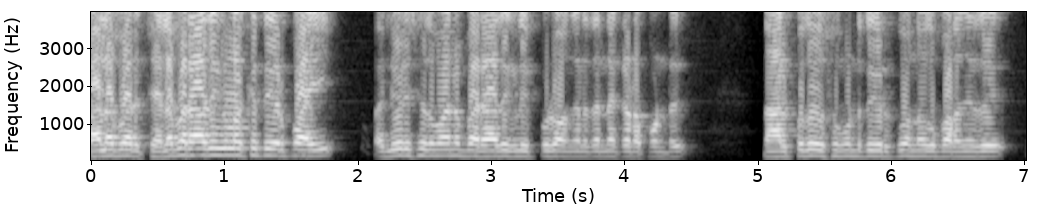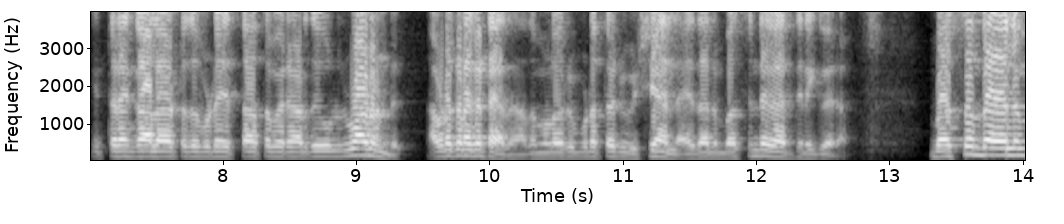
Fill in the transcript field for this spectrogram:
പല ചില പരാതികളൊക്കെ തീർപ്പായി. വലിയൊരു ശതമാനം പരാതികൾ ഇപ്പോഴും അങ്ങനെ തന്നെ കിടപ്പുണ്ട്. നാൽപ്പത് ദിവസം കൊണ്ട് തീർക്കും എന്നൊക്കെ പറഞ്ഞത് ഇത്രയും കാലഘട്ടത്തിൽ ഇവിടെ എത്താത്ത പരാതികൾ ഒരുപാടുണ്ട്. അവിടെ കിടക്കട്ടെ അത്. അത് നമ്മളൊരു ഇവിടുത്തെ ഒരു വിഷയമല്ല. ഏതായാലും ബസ്സിന്റെ കാര്യത്തിലേക്ക് വരാം. ബസ് എന്തായാലും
